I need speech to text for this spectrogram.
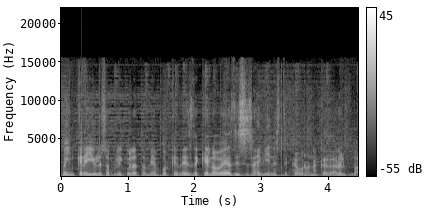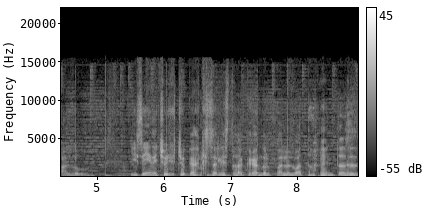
fue increíble esa película también porque desde que lo ves dices, ay, viene este cabrón a cagar el palo. Y sí, dicho y hecho, cada que salí estaba cagando el palo el vato. Entonces,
